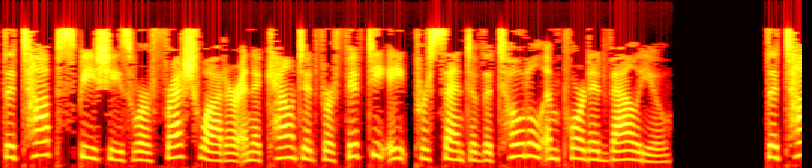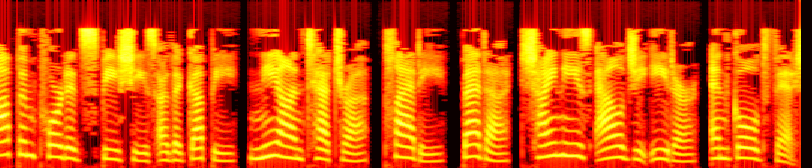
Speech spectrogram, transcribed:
The top species were freshwater and accounted for 58% of the total imported value. The top imported species are the guppy, neon tetra, platy, betta, Chinese algae eater, and goldfish.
